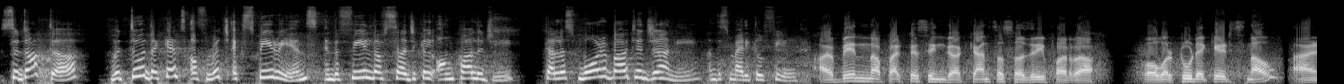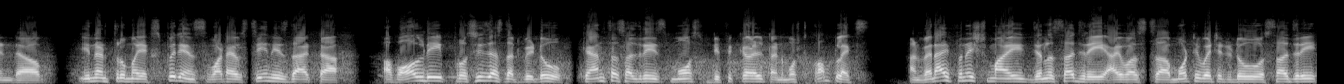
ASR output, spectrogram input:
So, doctor, with two decades of rich experience in the field of surgical oncology, tell us more about your journey in this medical field. I've been uh, practicing uh, cancer surgery for uh, over two decades now, and uh, in and through my experience, what I've seen is that uh, of all the procedures that we do, cancer surgery is most difficult and most complex. And when I finished my general surgery, I was uh, motivated to do surgery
